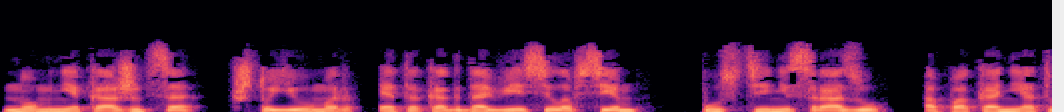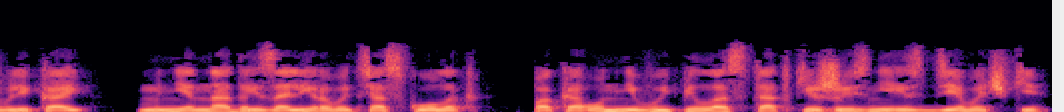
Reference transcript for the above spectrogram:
но мне кажется, что юмор – это когда весело всем, пусть и не сразу. А пока не отвлекай, мне надо изолировать осколок, пока он не выпил остатки жизни из девочки.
